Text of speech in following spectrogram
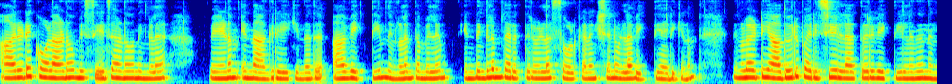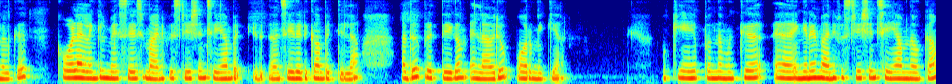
ആരുടെ കോളാണോ മെസ്സേജാണോ നിങ്ങൾ വേണം എന്നാഗ്രഹിക്കുന്നത്. ആ വ്യക്തിയും നിങ്ങളും തമ്മിൽ എന്തെങ്കിലും തരത്തിലുള്ള സോൾ കണക്ഷൻ ഉള്ള വ്യക്തിയായിരിക്കണം. നിങ്ങളുമായിട്ട് യാതൊരു പരിചയമില്ലാത്ത ഒരു വ്യക്തിയിൽ നിന്ന് നിങ്ങൾക്ക് കോൾ അല്ലെങ്കിൽ മെസ്സേജ് മാനിഫെസ്റ്റേഷൻ ചെയ്യാൻ ചെയ്തെടുക്കാൻ പറ്റില്ല. അത് പ്രത്യേകം എല്ലാവരും ഓർമ്മിക്കുക. ഓക്കെ ഇപ്പം നമുക്ക് എങ്ങനെ മാനിഫെസ്റ്റേഷൻ ചെയ്യാം നോക്കാം.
